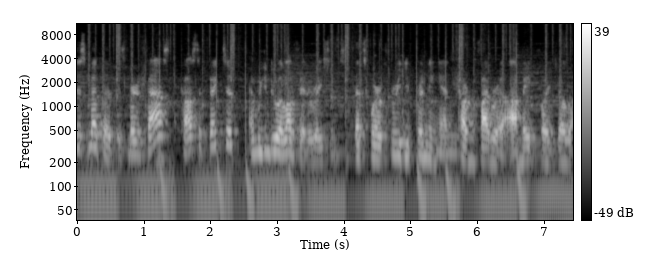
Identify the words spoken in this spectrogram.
This method is very fast, cost effective, and we can do a lot of iterations. That's where 3D printing and carbon fiber are made for each other.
